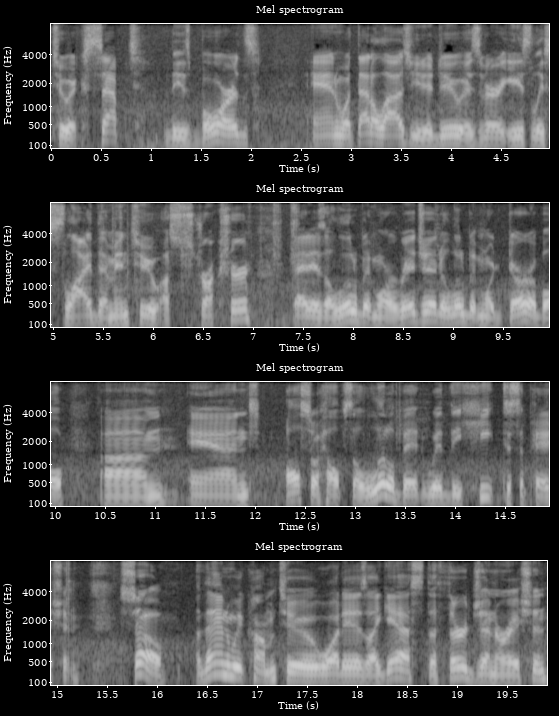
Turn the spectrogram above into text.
to accept these boards and what that allows you to do is very easily slide them into a structure that is a little bit more rigid, a little bit more durable, um, and also helps a little bit with the heat dissipation. So then we come to what is, I guess, the third generation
